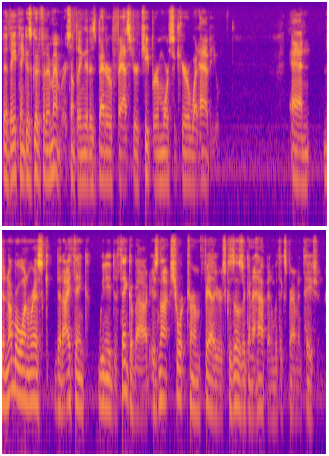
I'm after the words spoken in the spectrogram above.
that they think is good for their members, something that is better, faster, cheaper, more secure, what have you. And the number one risk that I think we need to think about is not short term failures, because those are going to happen with experimentation.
